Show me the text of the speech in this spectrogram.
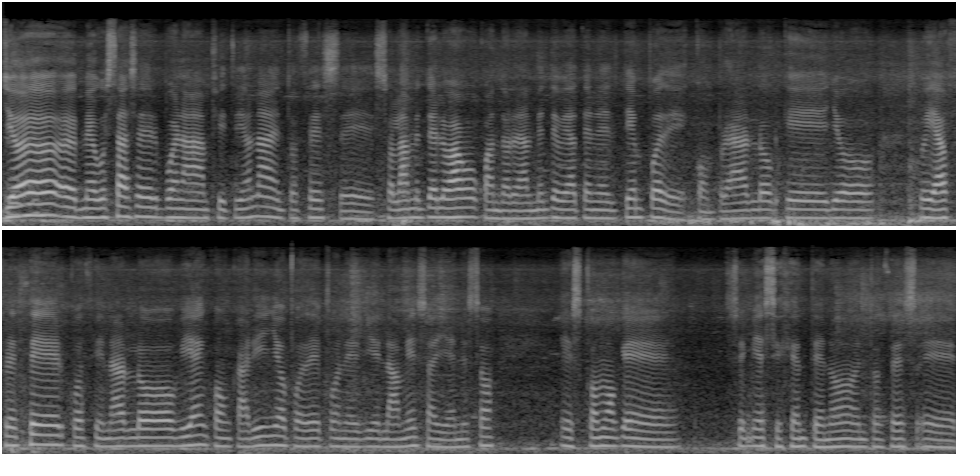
Yo eh, me gusta ser buena anfitriona, entonces eh, solamente lo hago cuando realmente voy a tener el tiempo de comprar lo que yo voy a ofrecer, cocinarlo bien, con cariño, poder poner bien la mesa y en eso es como que soy muy exigente, ¿no? Entonces eh,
